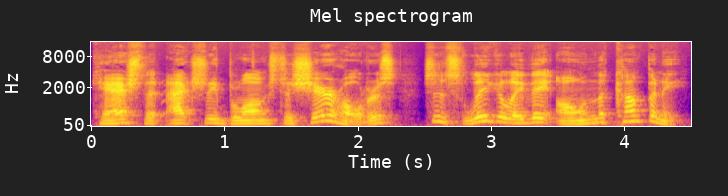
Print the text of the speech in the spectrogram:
cash that actually belongs to shareholders, since legally they own the company.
